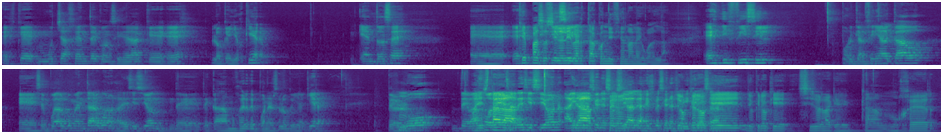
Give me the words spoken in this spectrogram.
es que mucha gente considera que es lo que ellos quieren. Entonces... Eh, ¿Qué pasa si la libertad condiciona la igualdad? Es difícil porque al fin y al cabo eh, se puede argumentar, bueno, la decisión de, de, cada mujer de ponerse lo que ella quiera. Pero hmm. luego, debajo de esa decisión hay presiones sociales, hay presiones yo Creo que, yo creo que sí es verdad que cada mujer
